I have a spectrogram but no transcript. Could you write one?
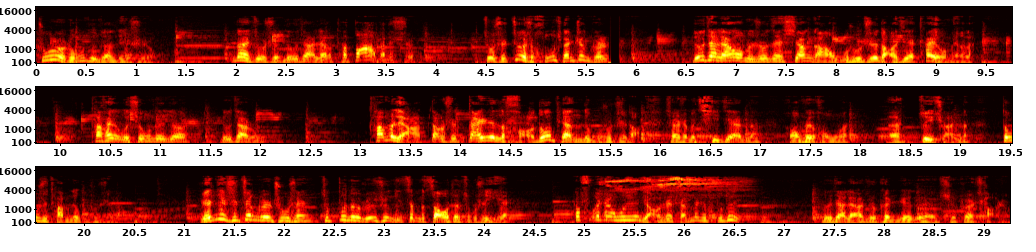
猪肉荣就叫林世荣，那就是刘家良他爸爸的师傅，就是这是洪拳正根。刘家良我们说在香港武术指导界太有名了，他还有个兄弟叫刘家荣，他们俩当时担任了好多片子的武术指导，像什么七剑呐、黄飞鸿啊、呃醉拳呐，都是他们的武术指导。人家是正根出身，就不能允许你这么糟蹋祖师爷。他佛山无影脚，这什么是不对？刘家良就跟这个徐克吵上了，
